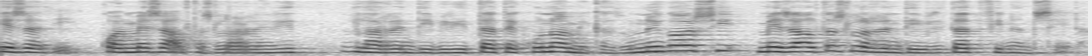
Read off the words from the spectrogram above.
És a dir, quan més alta és la rendibilitat econòmica d'un negoci, més alta és la rendibilitat financera.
